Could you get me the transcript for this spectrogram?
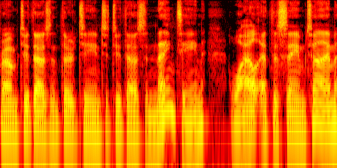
from 2013 to 2019, while at the same time,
